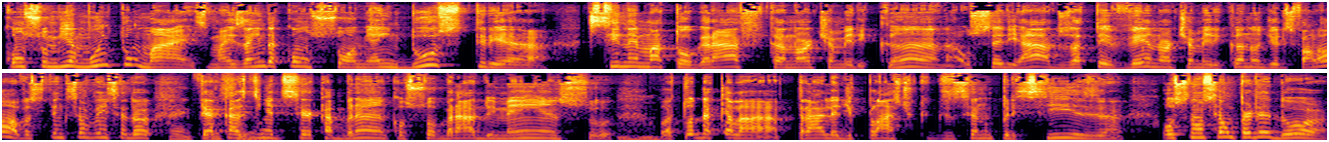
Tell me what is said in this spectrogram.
consumia muito mais, mas ainda consome a indústria cinematográfica norte-americana, os seriados, a TV norte-americana, onde eles falam: Ó, oh, você tem que ser um vencedor. É, tem a casinha de cerca branca, o sobrado imenso, uhum. toda aquela tralha de plástico que você não precisa, ou senão você é um perdedor,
